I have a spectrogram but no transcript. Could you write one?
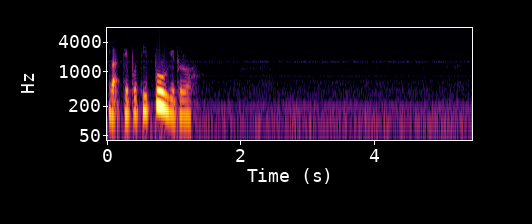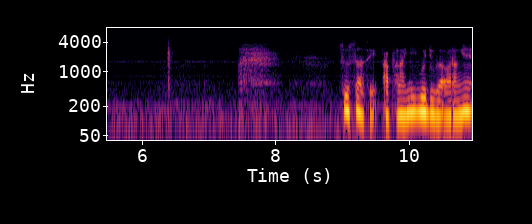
Nggak tipu-tipu gitu loh. Susah sih apalagi gue juga orangnya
